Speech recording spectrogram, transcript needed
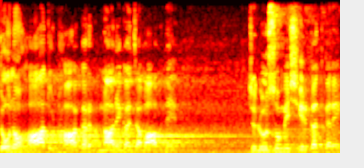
دونوں ہاتھ اٹھا کر نعرے کا جواب دے۔ جلوسوں میں شرکت کرے۔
